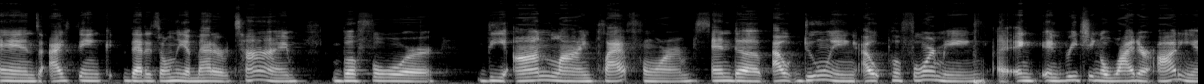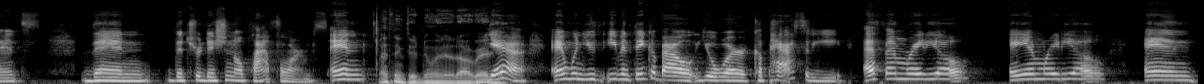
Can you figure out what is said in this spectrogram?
And I think that it's only a matter of time before the online platforms end up outdoing, outperforming, uh, and, and reaching a wider audience than the traditional platforms. And I think they're doing it already. yeah, and when you even think about your capacity, FM radio, AM radio, and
